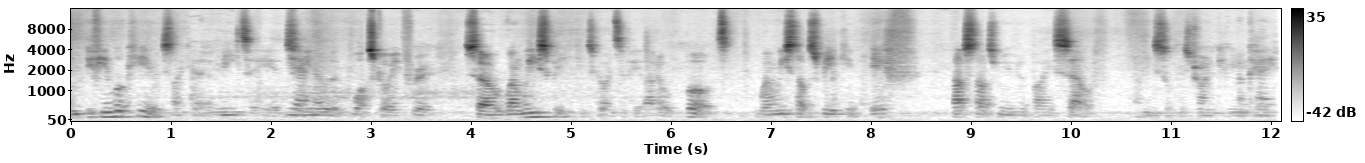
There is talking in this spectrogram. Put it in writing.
And if you look here, it's like a meter here, so Yeah. you know that what's going through. So when we speak, it's going to pick that up. But when we stop speaking, if that starts moving up by itself, that means something's trying to communicate. Okay.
